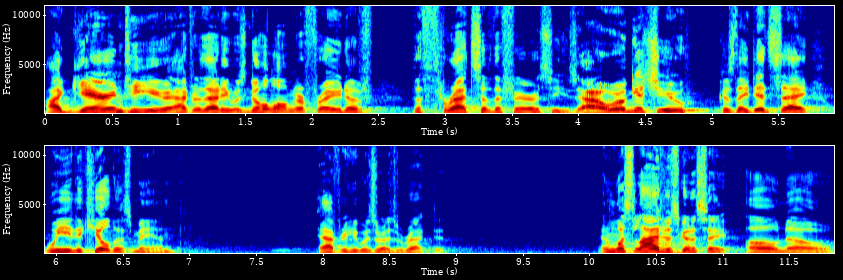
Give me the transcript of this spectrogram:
I guarantee you, after that, he was no longer afraid of the threats of the Pharisees. Oh, we'll get you. Because they did say, we need to kill this man after he was resurrected. And what's Lazarus going to say? Oh, no,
